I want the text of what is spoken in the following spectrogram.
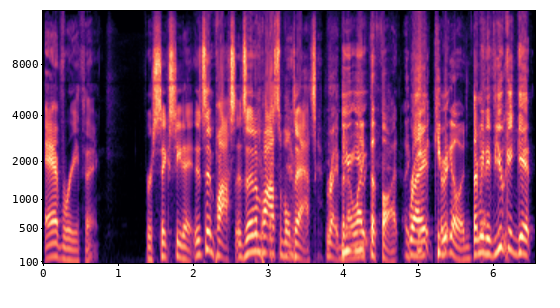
everything for 60 days, it's impossible. It's an impossible task. Right, but You- I like you- the thought. Keep right? it- Keep, it, going. I mean, if you could get,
